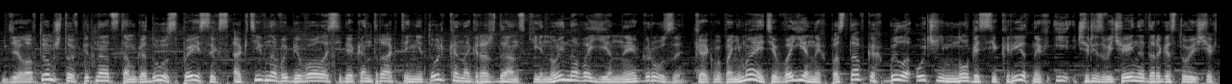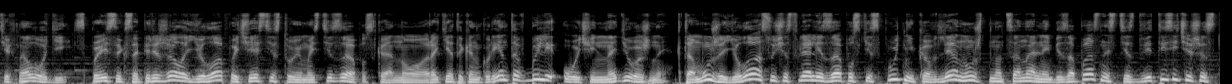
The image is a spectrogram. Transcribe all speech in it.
Дело в том, что в 2015 году SpaceX активно выбивала себе контракты не только на гражданские, но и на военные грузы. Как вы понимаете, в военных поставках было очень много секретных и чрезвычайно дорогостоящих технологий. SpaceX опережала Юла по части стоимости запуска, но ракеты конкурентов были очень надежны. К тому же Юла осуществляли запуски спутников для нужд национальной безопасности с 2006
